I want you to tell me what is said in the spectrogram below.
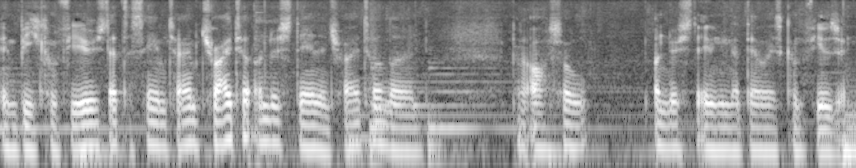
and be confused at the same time. Try to understand and try to learn, but also understanding that there is confusing.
